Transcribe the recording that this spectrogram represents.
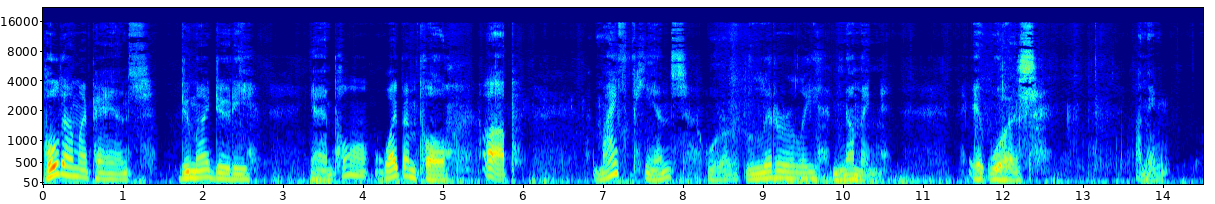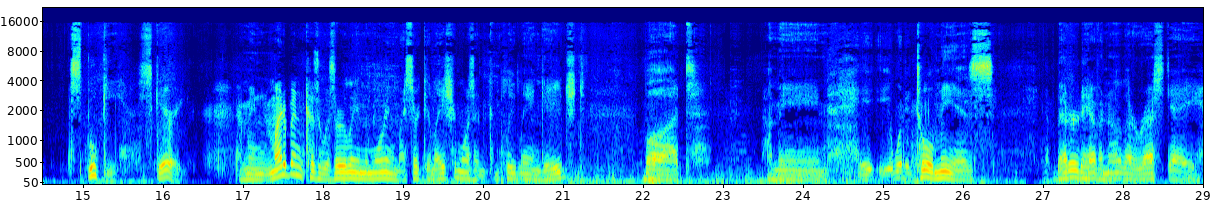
pull down my pants, do my duty, and pull, wipe and pull up, my hands were literally numbing. It was, I mean, spooky, scary. I mean, it might have been because it was early in the morning and my circulation wasn't completely engaged, but I mean, it, it, what it told me is better to have another rest day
